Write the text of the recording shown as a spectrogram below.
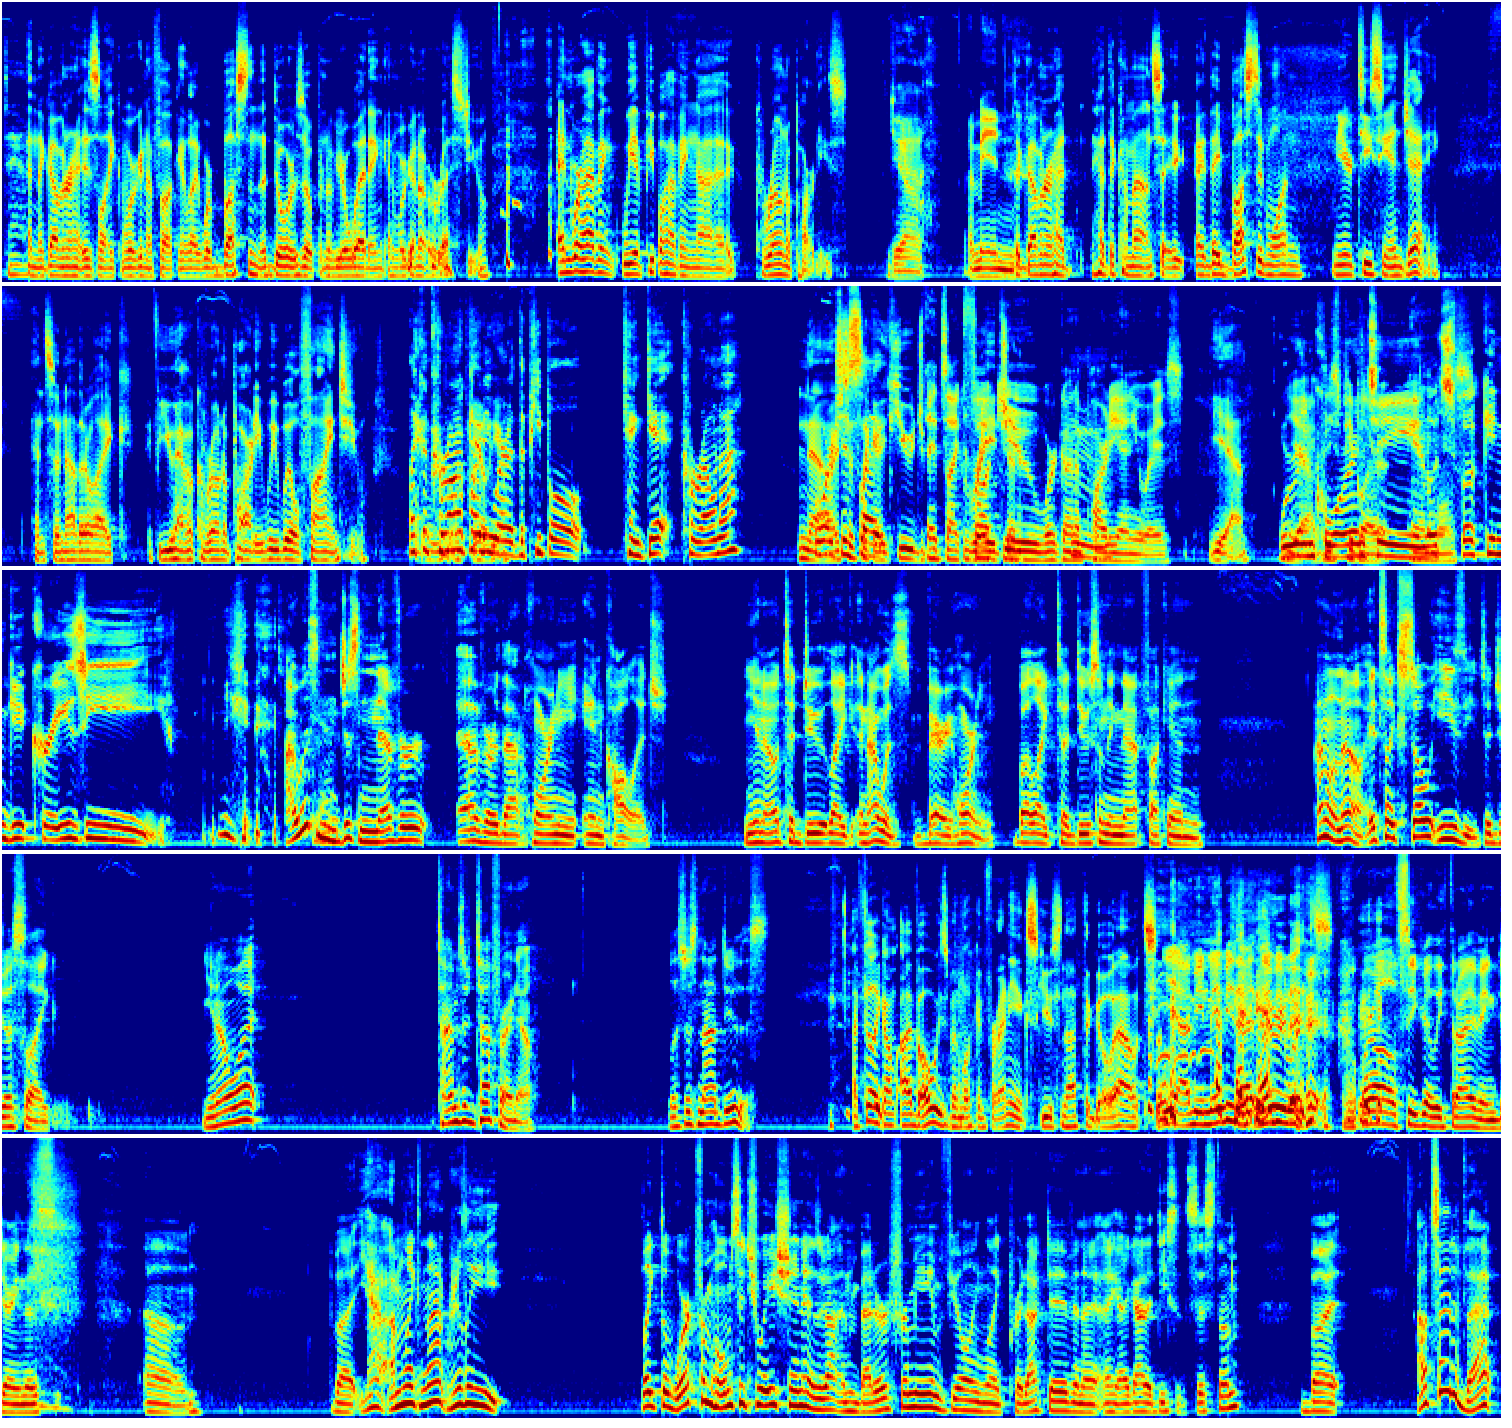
Damn. And the governor is like, we're gonna fucking like we're busting the doors open of your wedding and we're gonna arrest you. and we're having we have people having uh, corona parties. yeah. I mean, The governor had had to come out and say uh, they busted one near TCNJ. And so now they're like, if you have a corona party, we will find you. like a corona party you. where the people can get corona. No, or it's just just, like, a like- huge It's like fuck you. We're gonna party anyways. Yeah. We're Yeah, in these people are quarantine. Let's fucking get crazy. I was n just never ever that horny in college. You know, to do like, and I was very horny, but like to do something that fucking, I don't know. It's like so easy to just like, you know what? Times are tough right now. Let's just not do this. I feel like I'm, I've always been looking for any excuse not to go out. So yeah, I mean, maybe that maybe we're, we're all secretly thriving during this. Um, but yeah, I'm like not really. Like the work from home situation has gotten better for me. I'm feeling like productive, and I, I, I got a decent system. But outside of that,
